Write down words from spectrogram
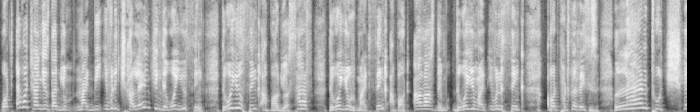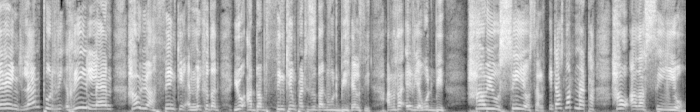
whatever challenges that you might be even challenging the way you think, the way you think about yourself, the way you might think about others, the, the way you might even think about particular races. Learn to change, learn to re- relearn how you are thinking and make sure that you adopt thinking practices that would be healthy. Another area would be how you see yourself. It does not matter how others see you.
